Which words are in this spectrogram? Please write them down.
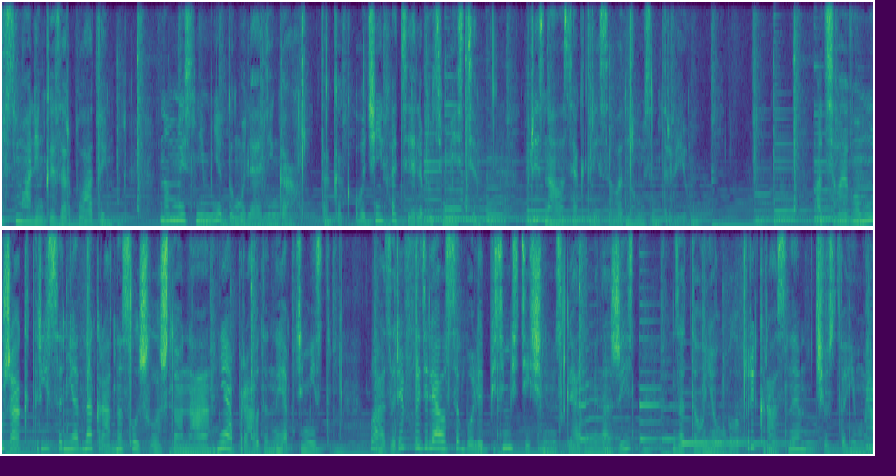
с маленькой зарплатой, но мы с ним не думали о деньгах, так как очень хотели быть вместе, призналась актриса в одном из интервью. От своего мужа актриса неоднократно слышала, что она неоправданный оптимист – Лазарев выделялся более пессимистичными взглядами на жизнь, зато у него было прекрасное чувство юмора.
